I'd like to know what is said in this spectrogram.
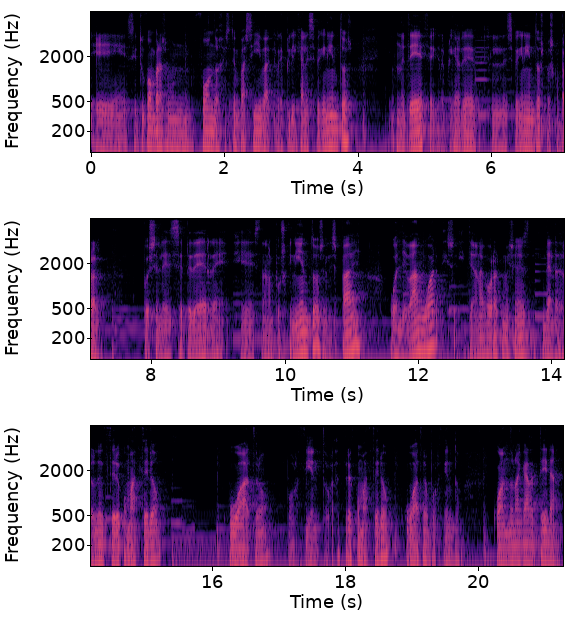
eh, si tú compras un fondo de gestión pasiva que replica el SP500, un ETF que replica el, SP500, puedes comprar pues el SPDR eh, Standard Poor's 500, el SPY o el de Vanguard y, te van a cobrar comisiones de alrededor del 0,04%, ¿vale? 0,04%. Cuando una cartera,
